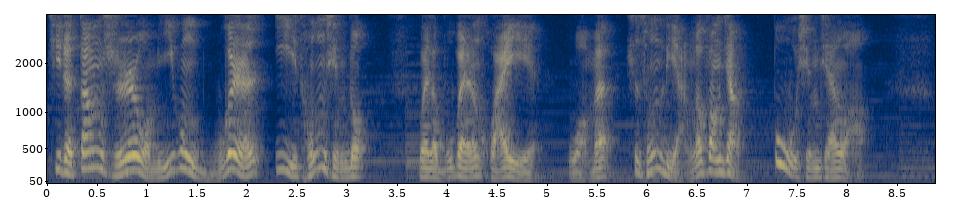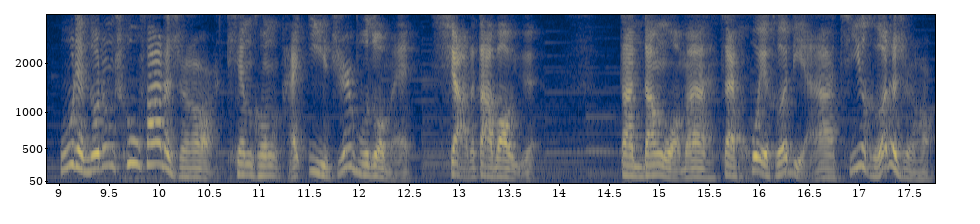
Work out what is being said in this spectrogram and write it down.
记得当时我们一共五个人一同行动，为了不被人怀疑，我们是从两个方向步行前往。五点多钟出发的时候，天空还一直不作美，下着大暴雨。但当我们在汇合点啊集合的时候，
